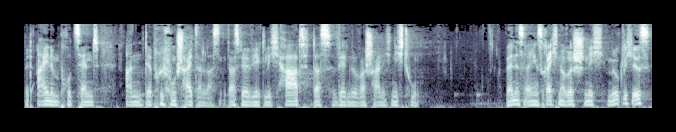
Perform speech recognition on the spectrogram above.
mit einem Prozent an der Prüfung scheitern lassen. Das wäre wirklich hart, das werden wir wahrscheinlich nicht tun. Wenn es allerdings rechnerisch nicht möglich ist,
